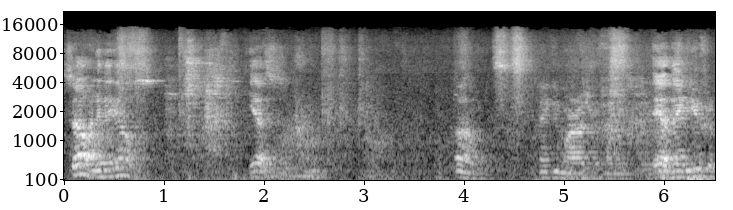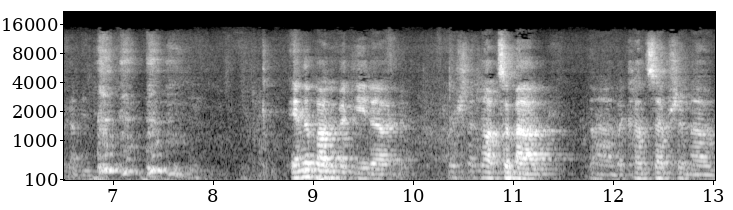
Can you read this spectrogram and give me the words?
So, anything else? Yes. Um, thank you, Maharaj, for coming. Yeah, thank you for coming. In the Bhagavad Gita, Krishna talks about uh, the conception of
